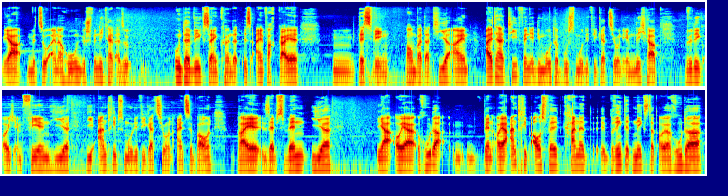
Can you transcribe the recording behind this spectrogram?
ja, mit so einer hohen Geschwindigkeit, also unterwegs sein könnt. Das ist einfach geil. Deswegen bauen wir das hier ein. Alternativ, wenn ihr die Motorboost-Modifikation eben nicht habt, würde ich euch empfehlen, hier die Antriebsmodifikation einzubauen, weil selbst wenn ihr ja euer Ruder, wenn euer Antrieb ausfällt, kann es, bringt es nichts, dass euer Ruder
